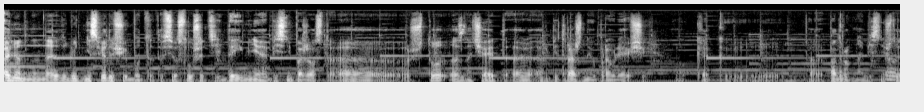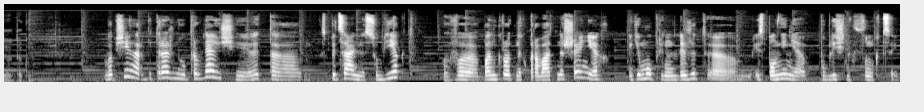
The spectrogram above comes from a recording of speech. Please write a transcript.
Ален, люди не следующие будут это все слушать, да и мне объясни, пожалуйста, а что означает а, арбитражный управляющий? Как э, подробно объясни, что это такое? Вообще арбитражный управляющий – это специальный субъект в банкротных правоотношениях. Ему принадлежит э, исполнение публичных функций.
